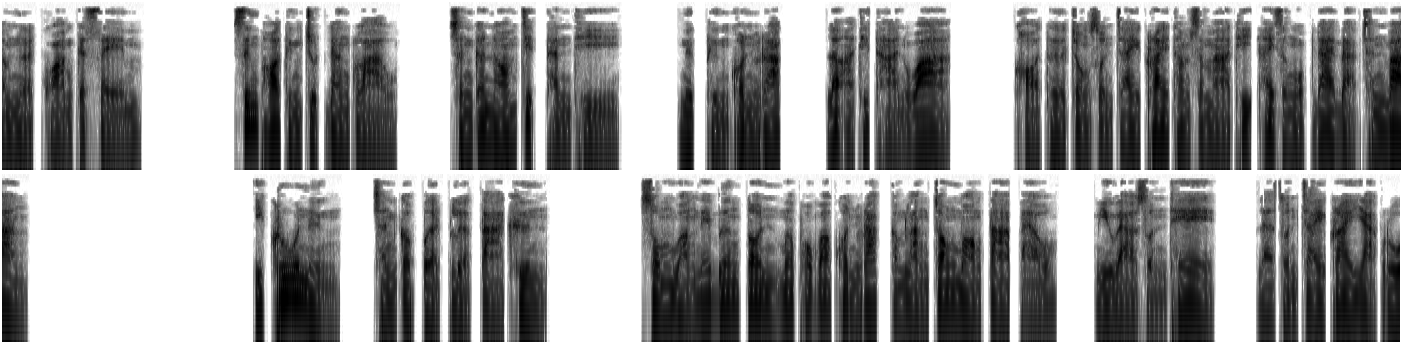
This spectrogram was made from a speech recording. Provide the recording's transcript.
กำเนิดความเกษม ซึ่งพอถึงจุดดังกล่าว ฉันก็น้อมจิตทันที นึกถึงคนรัก แล้วอธิษฐานว่า ขอเธอจงสนใจใคร่ทำสมาธิให้สงบได้แบบฉันบ้าง อีกครู่หนึ่ง ฉันก็เปิดเปลือกตาขึ้น สมหวังในเบื้องต้นเมื่อพบว่าคนรักกำลังจ้องมองตาแป๋ว มีแววสนเท่และสนใจใครอยากรู้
